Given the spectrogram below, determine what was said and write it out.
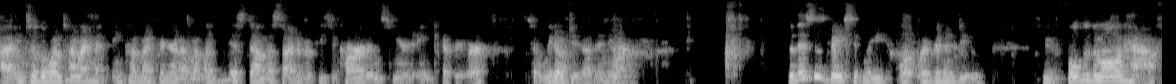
uh, until the one time I had ink on my finger and I went like this down the side of a piece of card and smeared ink everywhere. So we don't do that anymore. So this is basically what we're gonna do. We've folded them all in half.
